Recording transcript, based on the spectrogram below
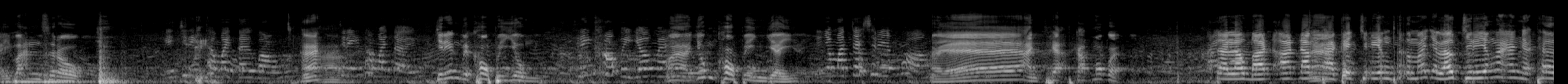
អីវ៉ាន់ស្រោបគេច្រៀងធ្វើម៉េចទៅបងហ៎ច្រៀងធ្វើម៉េចទៅច្រៀងវាខុសពីយំច្រៀងខុសពីយើងមែនបាទយំខុសពីនិយាយខ្ញុំអត់ចេះច្រៀងផងអេអញធាក់កាប់មុខហ៎តែឥឡូវបាត់អត់ដឹងថាគេច្រៀងធ្វើម៉េចឥឡូវច្រៀងណាអញអ្នកធ្វើ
